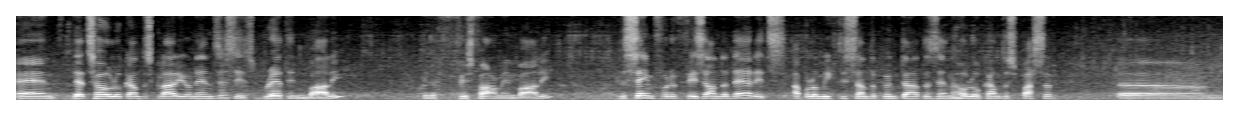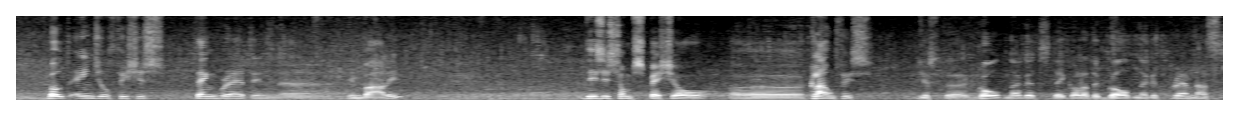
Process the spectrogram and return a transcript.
And that's Holacanthus clarionensis. It's bred in Bali, in a fish farm in Bali. The same for the fish under there. It's Apolemichthys xanthopunctatus and Holacanthus passer. Um, both angel fishes tank bred in, uh, in Bali. This is some special uh, clownfish, just uh, gold nuggets. They call it the gold nugget premnas.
